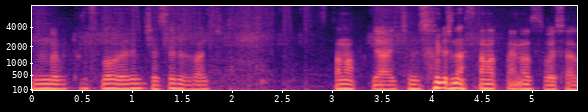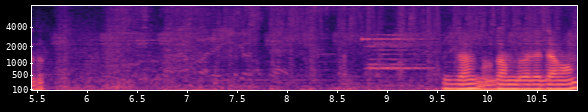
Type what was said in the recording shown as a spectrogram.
Bunu da bir tur slow vereyim keseriz belki. Stun at ya ikimize birden stun atmayı nasıl başardın? Güzel buradan böyle devam.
